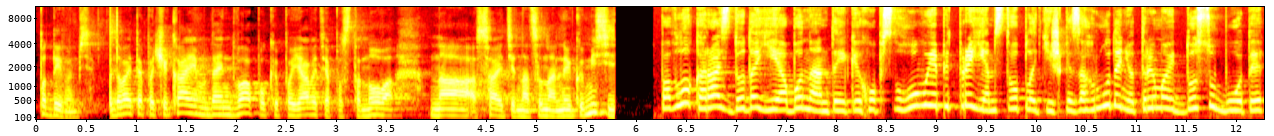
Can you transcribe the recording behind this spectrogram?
подивимося. Давайте почекаємо день-два, поки появиться постанова на сайті Національної комісії. Павло Карась додає, абоненти, яких обслуговує підприємство, платіжки за грудень отримають до суботи.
